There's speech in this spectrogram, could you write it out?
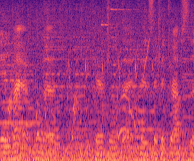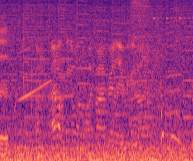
Yeah, you might want to be careful with that because if it drops the I'm, I don't think I'm on the Wi-Fi. I'm barely ever get on.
